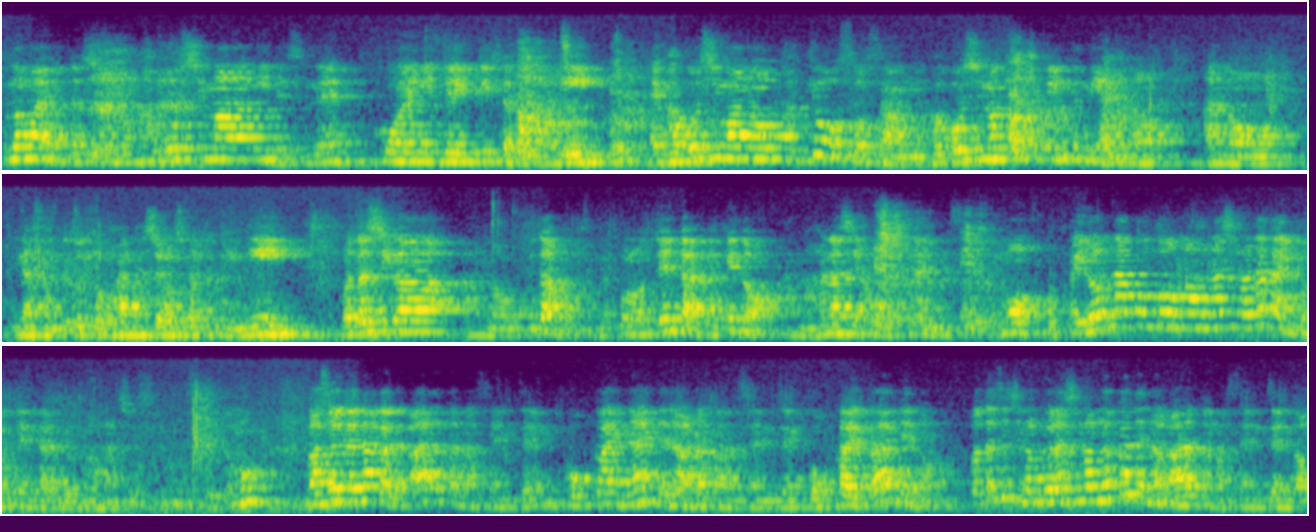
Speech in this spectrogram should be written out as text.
この前私あの鹿児島にですね公園に出行ってきた時にえ鹿児島の華教祖さんの鹿児島教員組合のあの皆さんとちょっとお話をした時に私があの普段このジェンダーだけのあの話はあんまりしないんですけれども、まあ、いろんなことの話の中にこのジェンダーの話をするんですけれどもまあ、そういった中で新たな戦前国会内での新たな戦前国会外での私たちの暮らしの中での新たな戦前の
